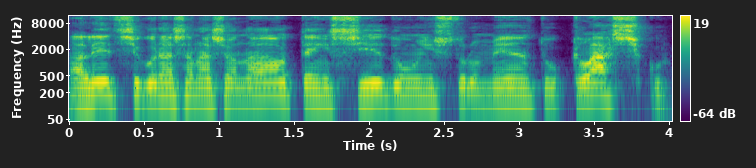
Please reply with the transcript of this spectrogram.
A Lei de Segurança Nacional tem sido um instrumento clássico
